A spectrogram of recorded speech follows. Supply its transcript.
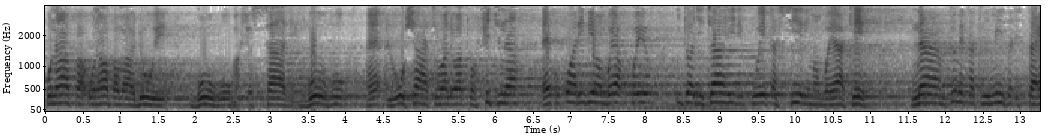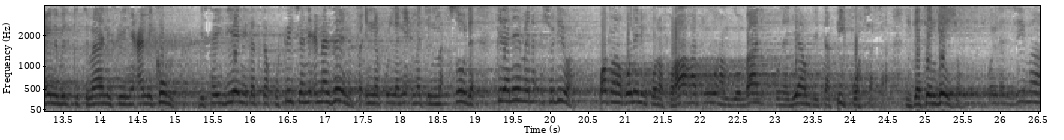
Kuna hapa unawapa maadui nguvu mahusadi nguvu eh, alushati wale watu wa fitna eh, kukuharibia mambo yako. Kwa hiyo mtu ajitahidi kuweka siri mambo yake. Na mtume katuhimiza istainu bilkitmani fi ni'amikum. Jisaidieni katika kuficha neema zenu. Fa inna kulla ni'matin mahsuda kila neema inakusudiwa. Watu wanakuoneni mko na furaha tu hamgombani. Kuna jambo litapikwa sasa litatengezwa. Kwa lazima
